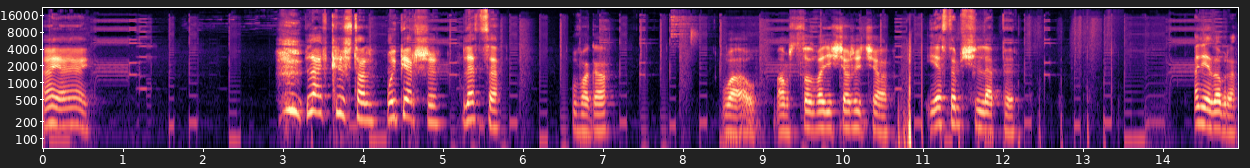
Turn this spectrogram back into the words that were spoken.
Ej, ej, ej. Live kryształ! Mój pierwszy! Lecę! Uwaga. Wow, mam 120 życia. Jestem ślepy. A nie, dobra.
